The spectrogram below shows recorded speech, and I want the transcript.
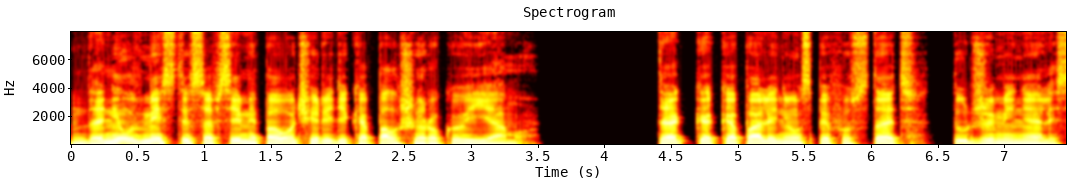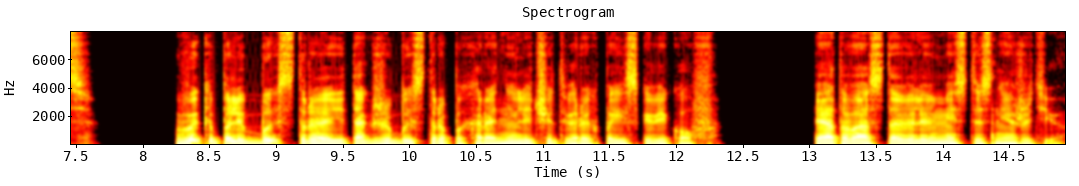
Данил вместе со всеми по очереди копал широкую яму. Так как копали, не успев устать, тут же менялись. Выкопали быстро и также быстро похоронили четверых поисковиков. Пятого оставили вместе с нежитью.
